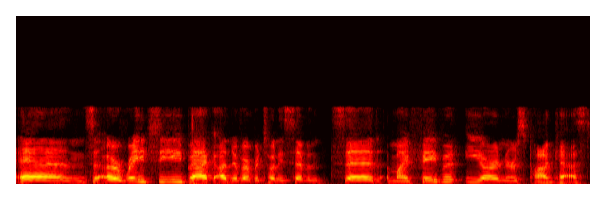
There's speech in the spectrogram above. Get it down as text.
And uh, Rachie back on November 27th said, My favorite ER nurse podcast.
